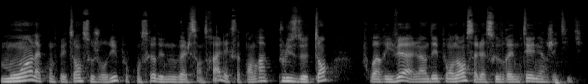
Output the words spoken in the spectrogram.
moins la compétence aujourd'hui pour construire de nouvelles centrales et que ça prendra plus de temps pour arriver à l'indépendance, à la souveraineté énergétique.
